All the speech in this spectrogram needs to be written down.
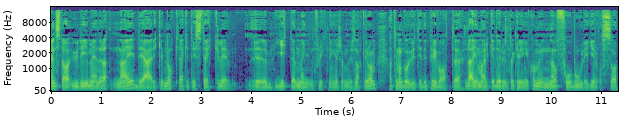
Mens da UDI mener at nei, det er ikke nok, det er ikke tilstrekkelig uh, gitt den mengden flyktninger som vi snakker om, at de må gå ut i det private leiemarkedet rundt omkring i kommunene og få boliger også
